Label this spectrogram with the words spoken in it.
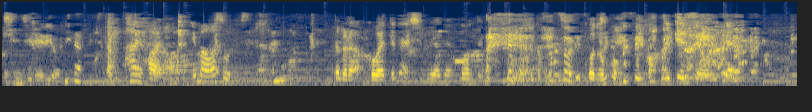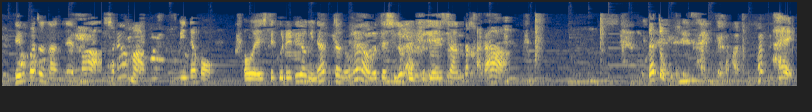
信じれるようになってきた。はいはいはい。今はそうですね。だから、こうやってね、渋谷で飲んでる そうです。子供受験生も。受験生を見て。っていうことなんで、まあ、それをまあ、みんなも応援してくれるようになったのは、私がご機嫌さんだから、だと思います。はい。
